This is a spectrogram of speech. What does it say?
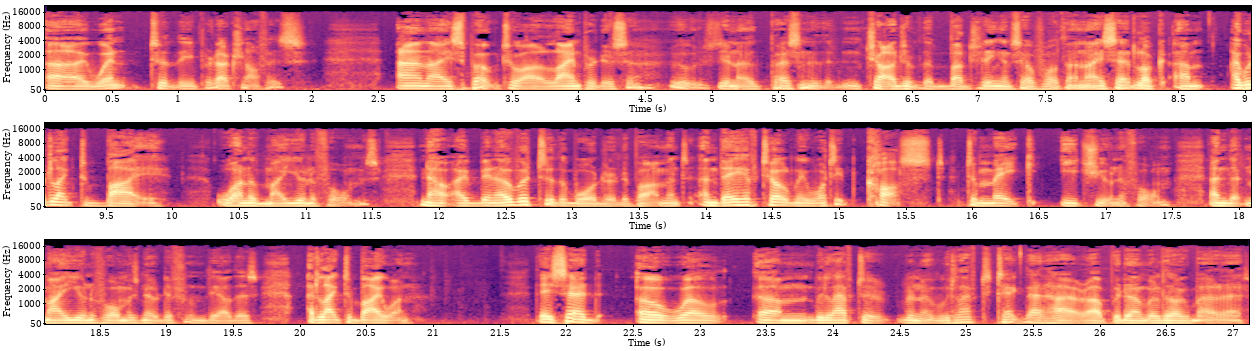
uh, I went to the production office and I spoke to our line producer, who's you know the person in charge of the budgeting and so forth. And I said, "Look, um, I would like to buy." One of my uniforms. Now, I've been over to the wardrobe department and they have told me what it cost to make each uniform and that my uniform is no different from the others. I'd like to buy one they said, "Oh well, um, we'll have to, you know, we'll have to take that higher up. We don't. We'll talk about that."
